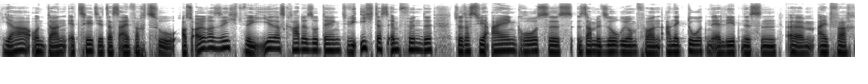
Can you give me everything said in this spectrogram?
Ja, und dann erzählt ihr das einfach zu aus eurer Sicht, wie ihr das gerade so denkt, wie ich das empfinde, sodass wir ein großes Sammelsurium von Anekdoten, Erlebnissen ähm, einfach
